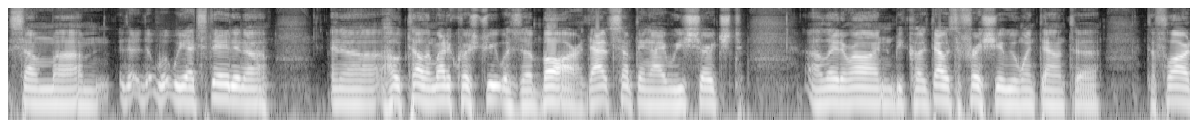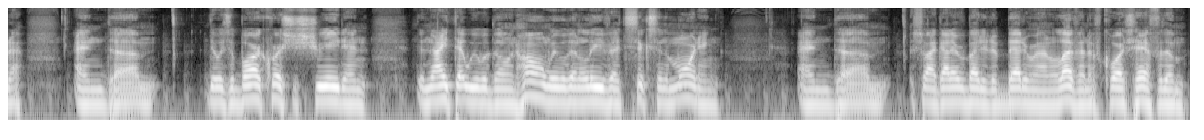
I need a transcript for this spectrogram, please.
some. Um, th- th- we had stayed in a in a hotel, and right across the street was a bar. That's something I researched uh, later on because that was the first year we went down to to Florida, and um, there was a bar across the street. And the night that we were going home, we were going to leave at six in the morning, and um, so I got everybody to bed around eleven. Of course, half of them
